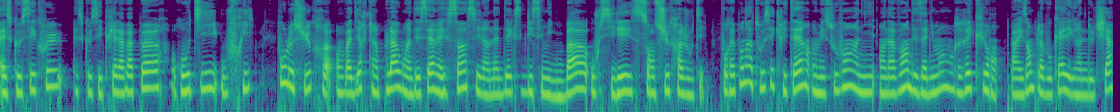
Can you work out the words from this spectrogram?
Est-ce que c'est cru? Est-ce que c'est cuit à la vapeur, rôti ou frit? Pour le sucre, on va dire qu'un plat ou un dessert est sain s'il a un index glycémique bas ou s'il est sans sucre ajouté. Pour répondre à tous ces critères, on met souvent en avant des aliments récurrents, par exemple l'avocat et les graines de chia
